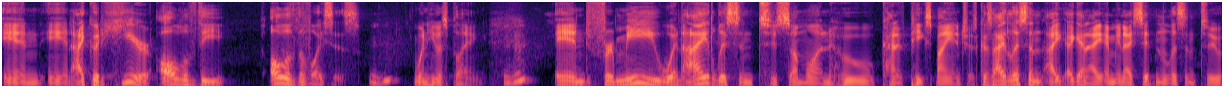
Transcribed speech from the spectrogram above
and and I could hear all of the all of the voices mm-hmm. when he was playing. Mm-hmm. And for me, when I listen to someone who kind of piques my interest, because I listen, I again, I, I mean, I sit and listen to,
